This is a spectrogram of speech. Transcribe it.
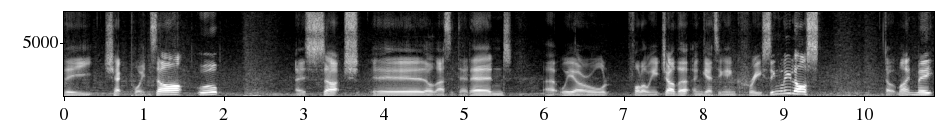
the checkpoints are. Whoop. As such, uh, oh, that's a dead end. Uh, we are all following each other and getting increasingly lost. Don't mind me.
